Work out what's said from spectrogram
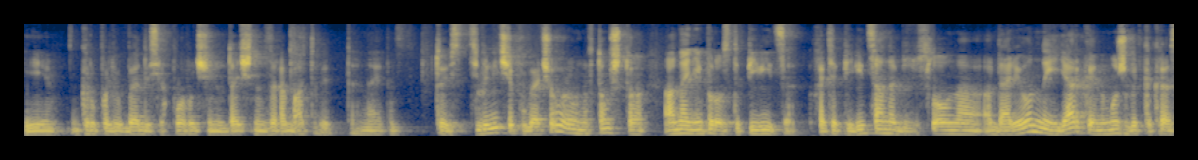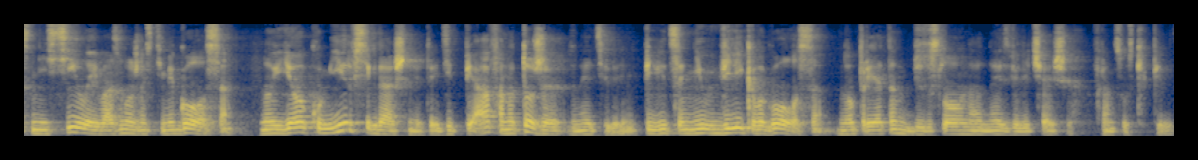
И группа Любе до сих пор очень удачно зарабатывает да, на этом. То есть величие Пугачева ровно в том, что она не просто певица, хотя певица она, безусловно, одаренная, яркая, но, может быть, как раз не силой и возможностями голоса, но ее кумир всегдашний, это Эдит Пиаф, она тоже, знаете ли, певица не великого голоса, но при этом, безусловно, одна из величайших французских певиц.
